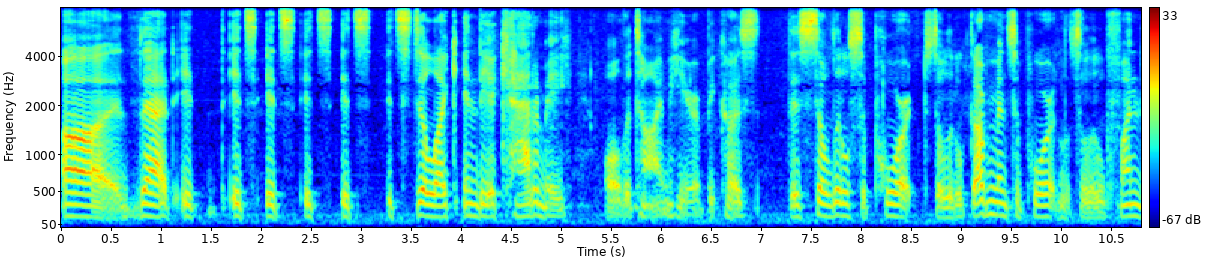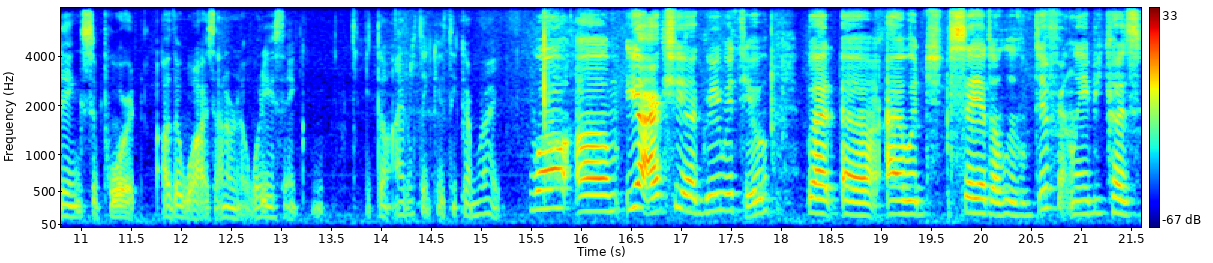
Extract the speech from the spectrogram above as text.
uh, that it it's it's it's it's it's still like in the academy all the time here because there's so little support, so little government support, so little funding support. Otherwise, I don't know. What do you think? You don't, I don't think you think I'm right. Well, um, yeah, actually, I agree with you, but uh, I would say it a little differently because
